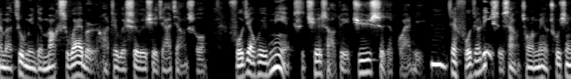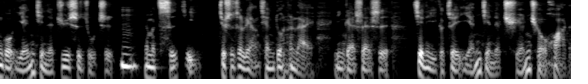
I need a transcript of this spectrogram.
那么著名的 Max Weber 哈这位社会学家讲说，佛教会灭是缺少对居士的管理。嗯，在佛教历史上从来没有出现过严谨的居士组织。嗯，那么慈济就是这两千多年来应该算是。建立一个最严谨的全球化的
